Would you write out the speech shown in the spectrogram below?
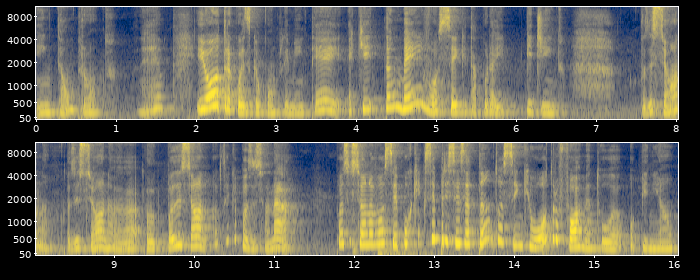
Então pronto. Né? E outra coisa que eu complementei é que também você que está por aí pedindo, posiciona, posiciona, posiciona. Você quer posicionar? Posiciona você. Por que, que você precisa tanto assim que o outro forme a tua opinião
